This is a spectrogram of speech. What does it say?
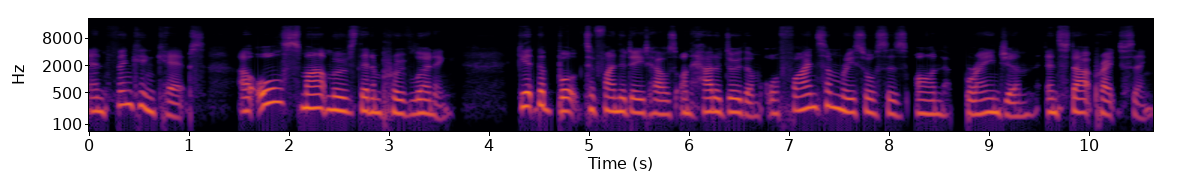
and thinking caps are all smart moves that improve learning. Get the book to find the details on how to do them, or find some resources on Brain Gym and start practicing.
